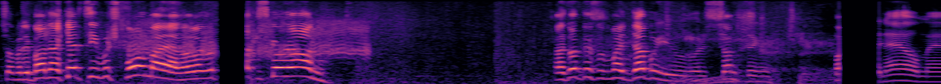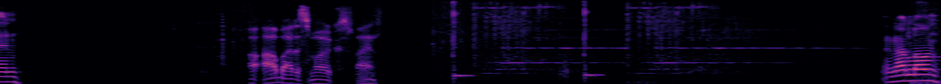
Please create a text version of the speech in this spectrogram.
Somebody button. I can't see which form I am. I'm like, what the fuck is going on? I thought this was my W or something. Fucking hell, man. I'll, I'll buy the smoke. It's fine. They're not alone.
